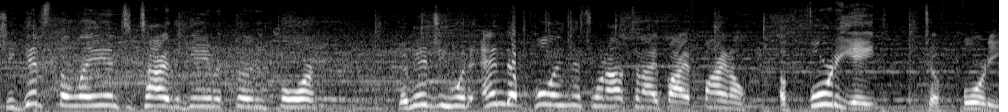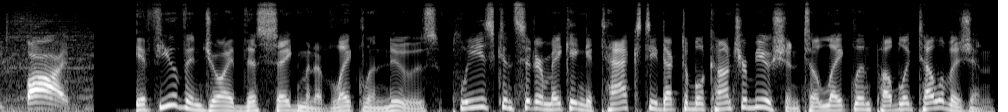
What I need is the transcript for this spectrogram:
She gets the lay-in to tie the game at 34. Bemidji would end up pulling this one out tonight by a final of 48 to 45. If you've enjoyed this segment of Lakeland News, please consider making a tax-deductible contribution to Lakeland Public Television.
